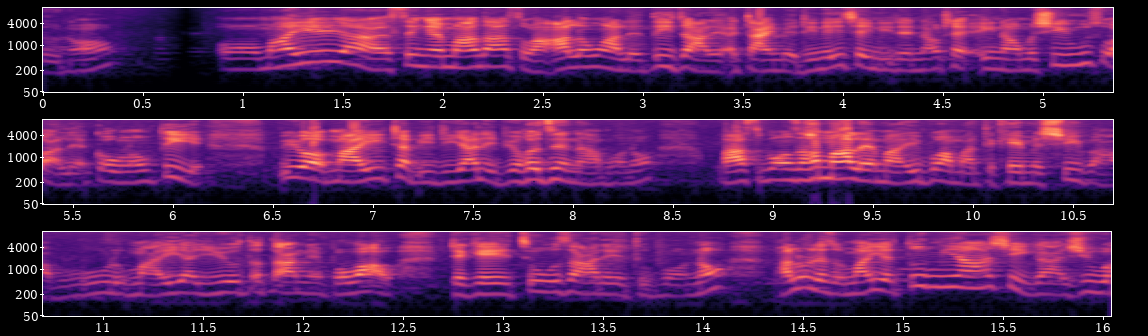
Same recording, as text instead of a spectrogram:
လို့နော်အော်မရေးရစင်ငယ်မသားဆိုတာအားလုံးကလည်းသိကြတယ်အတိုင်းပဲဒီနေ့ချိန်နေတဲ့နောက်ထပ်အိမ်အောင်မရှိဘူးဆိုတာလည်းအကုန်လုံးသိရပြီးတော့မာကြီးထပ်ပြီးဒီကနေပြောချင်တာပေါ့နော်ဘာစပွန်ဆာမှလည်းမာကြီးဘွားမှာတကယ်မရှိပါဘူးလို့မာကြီးကရိုးရိုးသားသားနဲ့ဘဝကိုတကယ်စူးစမ်းတဲ့သူပေါ့နော်ဘာလို့လဲဆိုမာကြီးကသူများရှိကယူရ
